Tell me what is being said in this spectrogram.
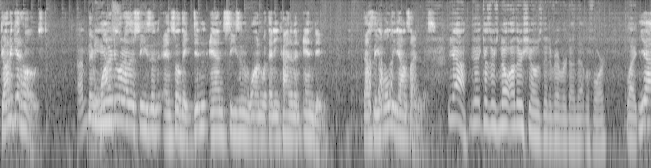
going to get hosed. I'm They gonna want to do another season, and so they didn't end season one with any kind of an ending. That's the only downside to this. yeah, because there's no other shows that have ever done that before. Like Yeah,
